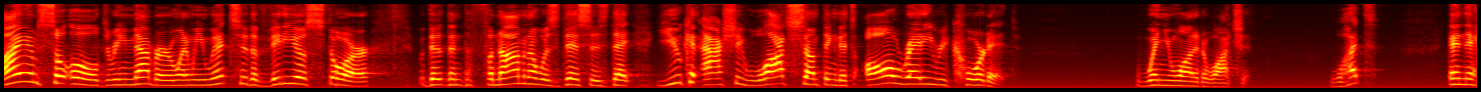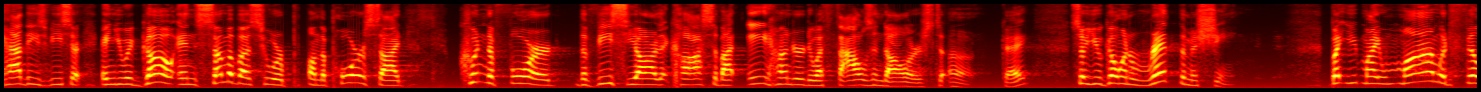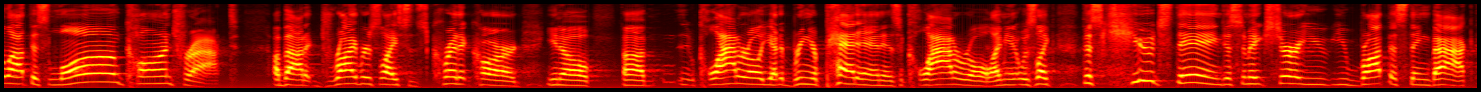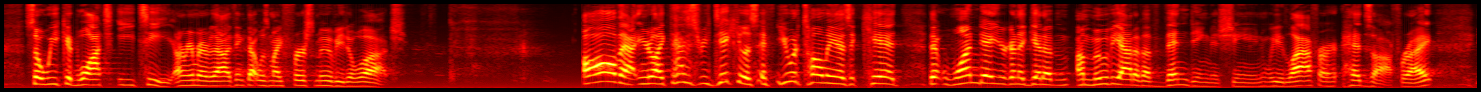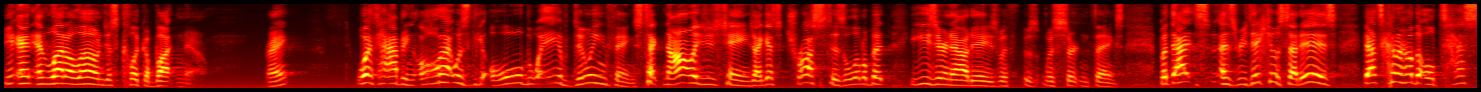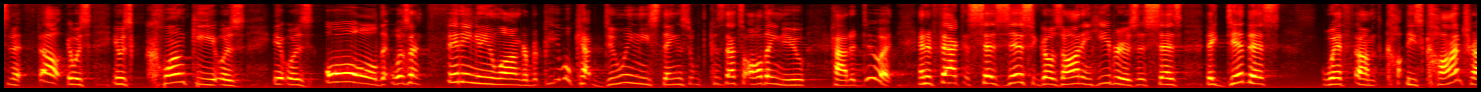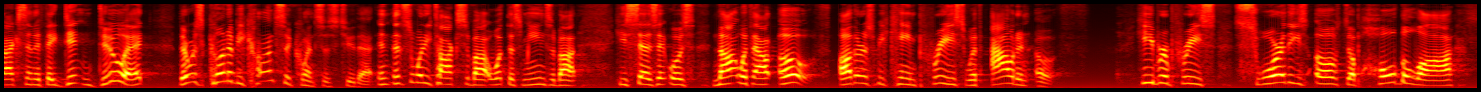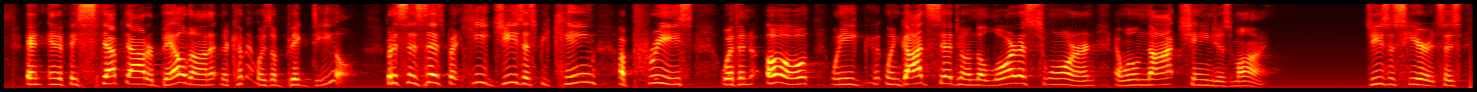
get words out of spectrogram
I am so old to remember when we went to the video store the, the, the phenomena was this is that you could actually watch something that's already recorded when you wanted to watch it. What? And they had these VCR, and you would go, and some of us who were on the poorer side couldn't afford the VCR that costs about $800 to $1,000 to own, okay? So you go and rent the machine. But you, my mom would fill out this long contract about it driver's license, credit card, you know, uh, collateral. You had to bring your pet in as a collateral. I mean, it was like this huge thing just to make sure you, you brought this thing back so we could watch E.T. I remember that. I think that was my first movie to watch. All that. And you're like, that is ridiculous. If you would have told me as a kid that one day you're going to get a, a movie out of a vending machine, we laugh our heads off, right? And, and let alone just click a button now, right? What's happening? All that was the old way of doing things. Technology has changed. I guess trust is a little bit easier nowadays with, with certain things. But that's as ridiculous as that is, that's kind of how the Old Testament felt. It was it was clunky, it was it was old, it wasn't fitting any longer, but people kept doing these things because that's all they knew how to do it. And in fact, it says this, it goes on in Hebrews, it says they did this with um, co- these contracts, and if they didn't do it, there was going to be consequences to that. And this is what he talks about, what this means about. He says it was not without oath. Others became priests without an oath. Hebrew priests swore these oaths to uphold the law, and, and if they stepped out or bailed on it, their commitment was a big deal. But it says this, but he, Jesus, became a priest with an oath when, he, when God said to him, The Lord has sworn and will not change his mind. Jesus here, it says,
